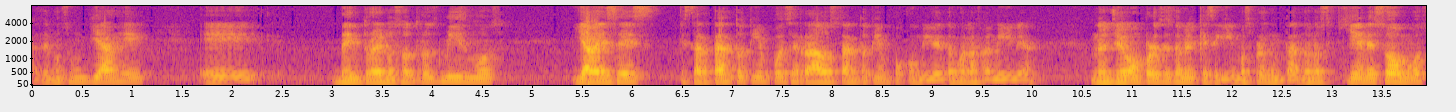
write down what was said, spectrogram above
hacemos un viaje eh, dentro de nosotros mismos y a veces estar tanto tiempo encerrados, tanto tiempo conviviendo con la familia, nos lleva a un proceso en el que seguimos preguntándonos quiénes somos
